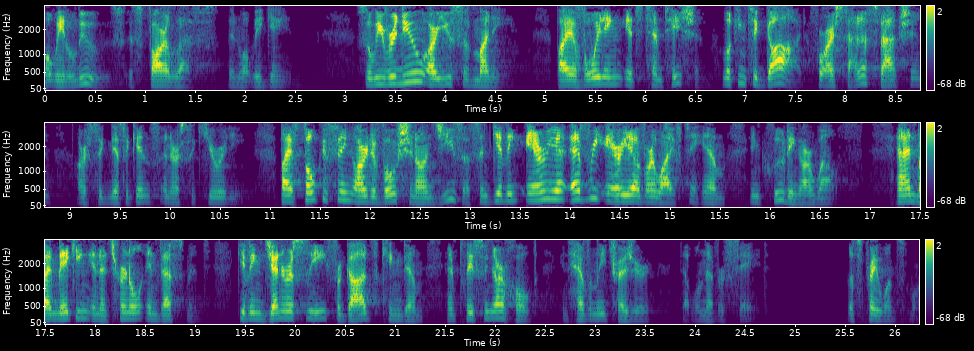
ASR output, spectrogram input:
What we lose is far less than what we gain. So we renew our use of money by avoiding its temptation, looking to God for our satisfaction, our significance, and our security by focusing our devotion on Jesus and giving area, every area of our life to Him, including our wealth, and by making an eternal investment, giving generously for God's kingdom, and placing our hope in heavenly treasure that will never fade. Let's pray once more.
